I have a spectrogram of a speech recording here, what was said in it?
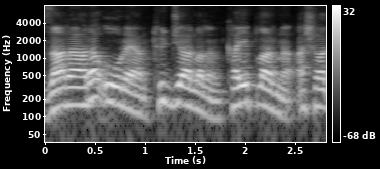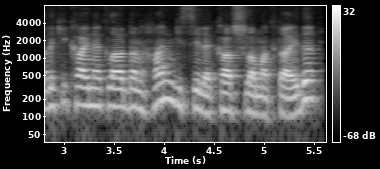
zarara uğrayan tüccarların kayıplarını aşağıdaki kaynaklardan hangisiyle karşılamaktaydı?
